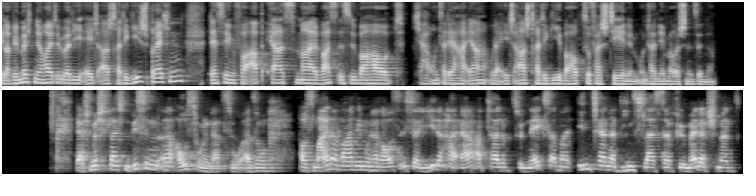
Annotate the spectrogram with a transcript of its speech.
Genau, wir möchten ja heute über die HR-Strategie sprechen. Deswegen vorab erstmal, was ist überhaupt ja unter der HR oder HR-Strategie überhaupt zu verstehen im unternehmerischen Sinne? Ja, ich möchte vielleicht ein bisschen äh, ausholen dazu. Also aus meiner Wahrnehmung heraus ist ja jede HR-Abteilung zunächst einmal interner Dienstleister für Management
